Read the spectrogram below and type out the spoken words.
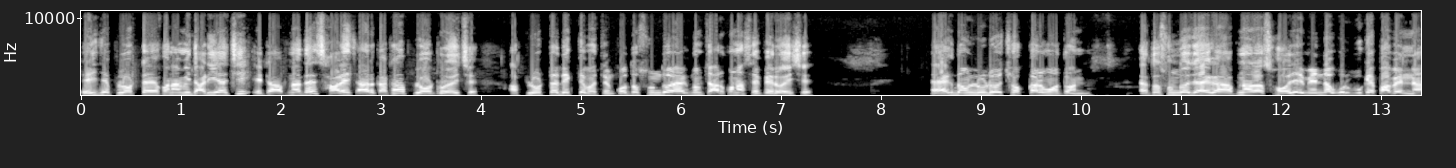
এই যে প্লটটা এখন আমি দাঁড়িয়ে আছি এটা আপনাদের সাড়ে চার কাঠা প্লট রয়েছে। আর প্লটটা দেখতে পাচ্ছেন কত সুন্দর একদম চারকোনা শেপে রয়েছে। একদম লুডো ছক্কার মতন। এত সুন্দর জায়গা আপনারা সহজে মেদিনীপুর বুকে পাবেন না।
